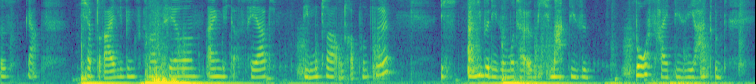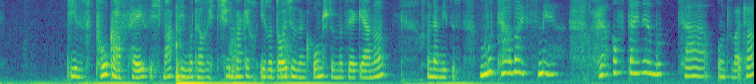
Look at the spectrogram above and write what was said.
ist, ja, ich habe drei Lieblingscharaktere. Eigentlich das Pferd, die Mutter und Rapunzel. Ich liebe diese Mutter irgendwie. Ich mag diese Bosheit, die sie hat und dieses Pokerface. Ich mag die Mutter richtig. Ich mag auch ihre deutsche Synchronstimme sehr gerne. Und dann dieses Mutter weiß mehr, hör auf deine Mutter und so weiter.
